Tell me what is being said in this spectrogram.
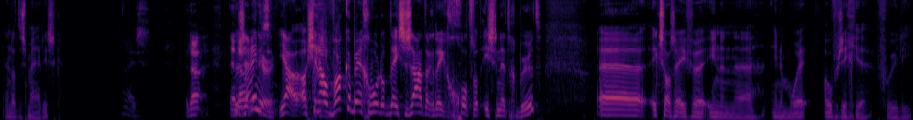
En dat is mijn risk. Nice. En dan, en We zijn is- er. Ja, als je nou wakker bent geworden op deze zaterdag en denk je, god, wat is er net gebeurd? Eh, ik zal ze even in een, eh, in een mooi overzichtje voor jullie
